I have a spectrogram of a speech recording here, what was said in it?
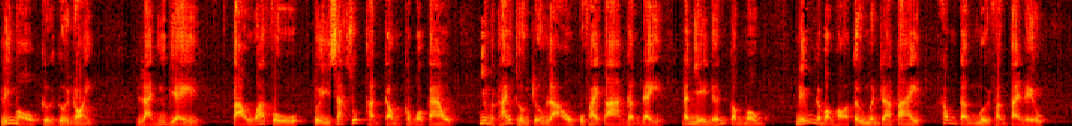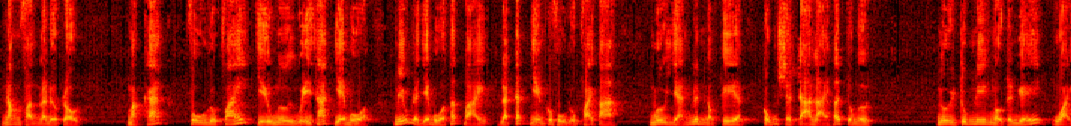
Lý mộ cười cười nói, là như vậy, tạo quá phù tuy xác suất thành công không có cao, nhưng mà Thái Thượng Trưởng Lão của phái ta gần đây đã về đến tông môn. Nếu là bọn họ tự mình ra tay, không cần 10 phần tài liệu, 5 phần là được rồi. Mặt khác, phù lục phái chịu ngươi quỷ thác dễ bùa, nếu là dễ bùa thất bại là trách nhiệm của phù lục phái ta. 10 dạng linh ngọc kia cũng sẽ trả lại hết cho ngươi. Người trung niên ngồi trên ghế, hoài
